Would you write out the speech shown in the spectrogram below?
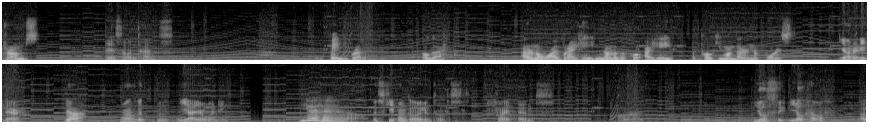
drums? They're so intense. Baby brother. Oh god. I don't know why, but I hate none of the po- I hate the Pokemon that are in the forest. You're already there? Yeah. Well, good. mm, Yeah, you're winning. Yeah. Just keep on going until this fight ends. All right. You'll see. You'll have a, a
